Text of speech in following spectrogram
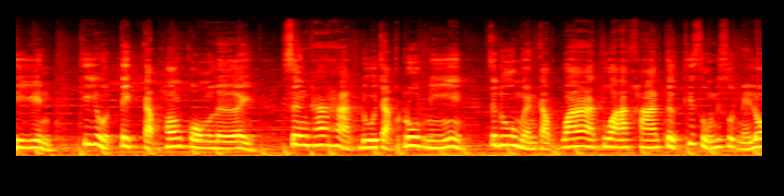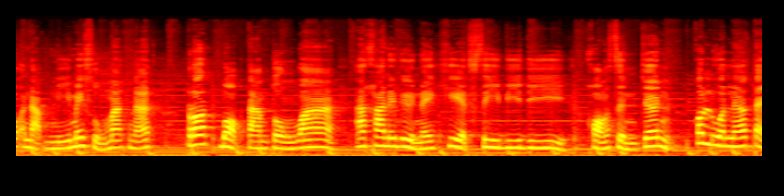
จีน ที่อยู่ติดกับฮ่องกงเลย ซึ่งถ้าหากดูจากรูปนี้ จะดูเหมือนกับว่าตัวอาคารตึกที่สูงที่สุดในโลกอันดับนี้ไม่สูงมากนักเพราะบอกตามตรงว่าอาคารอื่นๆ ในเขต CBD ของเซินเจิ้นก็ล้วนแล้วแต่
